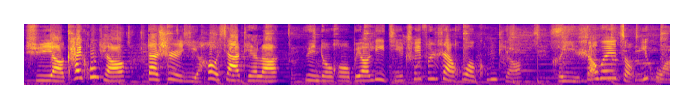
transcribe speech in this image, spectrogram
需要开空调，但是以后夏天了，运动后不要立即吹风扇或空调。可以稍微走一会儿，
